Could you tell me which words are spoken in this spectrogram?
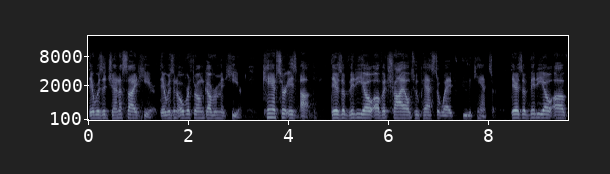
there was a genocide here, there was an overthrown government here, cancer is up there's a video of a child who passed away due to cancer. There's a video of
